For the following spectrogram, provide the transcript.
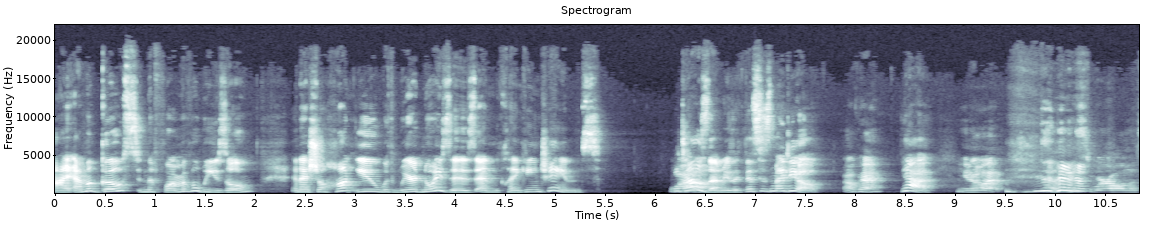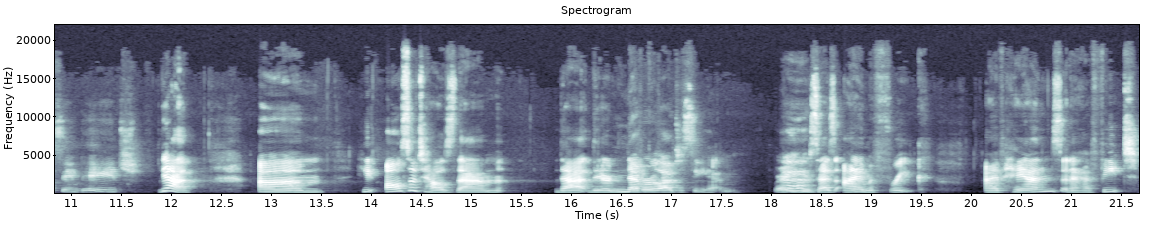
I am a ghost in the form of a weasel, and I shall haunt you with weird noises and clanking chains. He tells them, he's like, this is my deal. Okay. Yeah. You know what? At least we're all on the same page. yeah. Um, he also tells them that they're never allowed to see him. Right? Uh-huh. He says, I am a freak. I have hands and I have feet,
